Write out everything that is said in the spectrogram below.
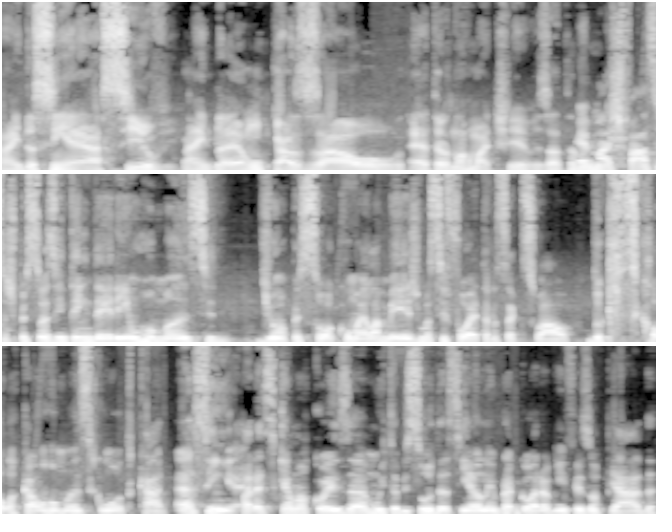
Ainda assim é a Sylvie. Ainda é um casal heteronormativo, exatamente. É mais fácil as pessoas entenderem um romance de uma pessoa com ela mesma, se for heterossexual, do que se colocar um romance com outro cara. É assim, parece que é uma coisa muito absurda, assim. Eu lembro agora, alguém fez uma piada,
